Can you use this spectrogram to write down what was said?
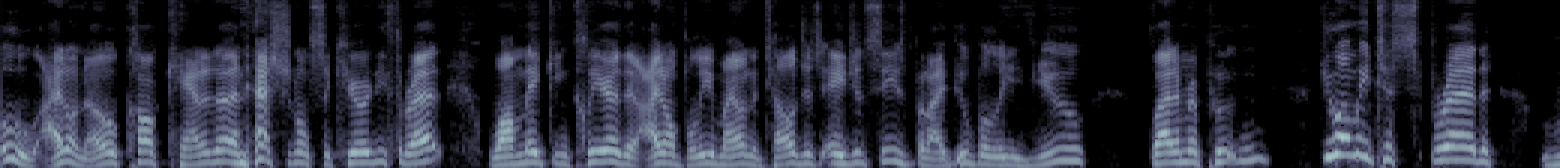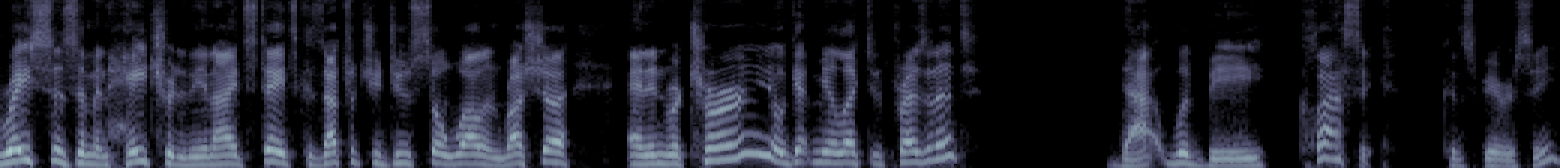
Oh, I don't know, call Canada a national security threat while making clear that I don't believe my own intelligence agencies, but I do believe you, Vladimir Putin? Do you want me to spread racism and hatred in the United States because that's what you do so well in Russia? And in return, you'll get me elected president? That would be classic conspiracy.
